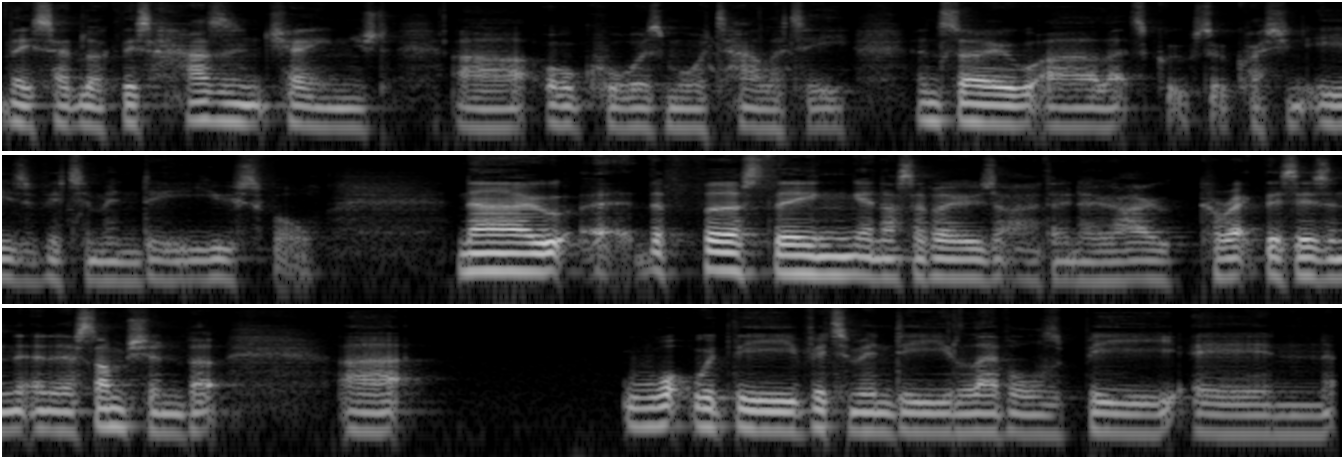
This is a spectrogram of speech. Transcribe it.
they said, look, this hasn't changed uh, or caused mortality. And so uh, let's sort of question, is vitamin D useful? Now, uh, the first thing, and I suppose, I don't know how correct this is an, an assumption, but uh, what would the vitamin D levels be in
